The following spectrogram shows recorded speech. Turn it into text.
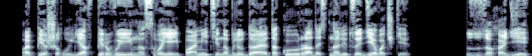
– опешил я впервые на своей памяти, наблюдая такую радость на лице девочки. «Заходи!»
